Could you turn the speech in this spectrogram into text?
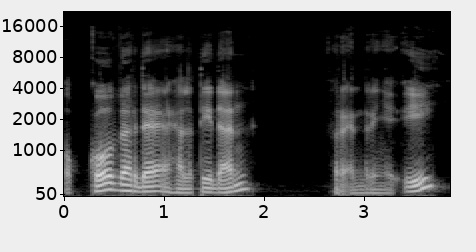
Och K-värde är hela tiden förändring i Y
